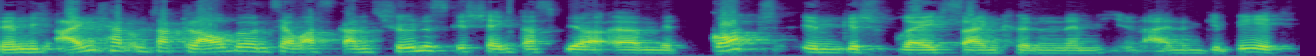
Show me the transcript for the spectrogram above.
Nämlich eigentlich hat unser Glaube uns ja was ganz Schönes geschenkt, dass wir äh, mit Gott im Gespräch sein können, nämlich in einem Gebet.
